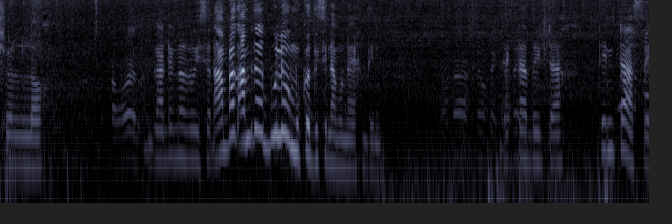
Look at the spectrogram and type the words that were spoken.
ষোলো গার্ডেনও রয়েছে। আমরা আমি তো বলেও মুখ দিছি না মনে একদিন। একটা দুইটা তিনটা আছে।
